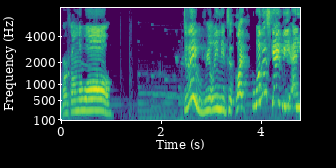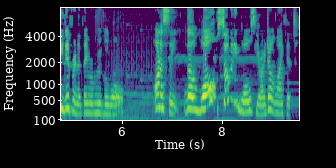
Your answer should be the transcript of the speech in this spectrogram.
Work on the wall. Do they really need to- like, would this game be any different if they remove the wall? Honestly, the wall- so many walls here, I don't like it.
